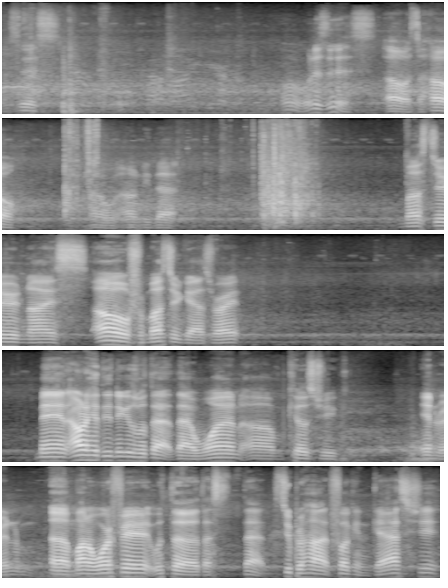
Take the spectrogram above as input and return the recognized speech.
What's this? Oh, what is this? Oh, it's a hoe. I don't, I don't need that. Mustard, nice. Oh, for mustard gas, right? Man, I would have hit these niggas with that that one um, kill streak in, in uh, Modern Warfare with the that that super hot fucking gas shit.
